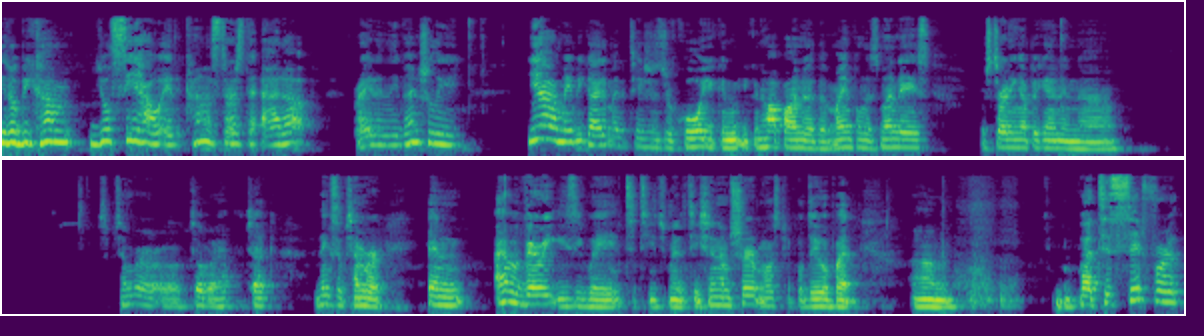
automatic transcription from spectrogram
it'll become you'll see how it kind of starts to add up right and eventually yeah maybe guided meditations are cool you can you can hop onto the mindfulness mondays we're starting up again in uh, september or october i have to check i think september and i have a very easy way to teach meditation i'm sure most people do but um but to sit for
